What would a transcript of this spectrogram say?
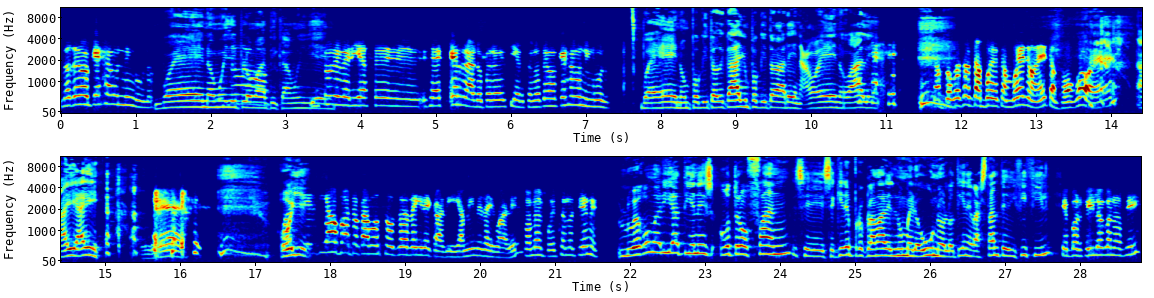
No tengo quejas con ninguno. Bueno, muy Eso- diplomática, muy bien. Eso debería ser, o sea, es, raro, pero es cierto, no tengo quejas con ninguno. Bueno, un poquito de cal y un poquito de arena. Bueno, vale. Tampoco son tan buenos, tan buenos, ¿eh? Tampoco, ¿eh? Ahí, ahí. Hombre. Oye, El día os va a tocar a vosotros de ir de Cádiz, a mí me da igual, ¿eh? Hombre, el puesto lo tiene. luego María tienes otro fan, se, se quiere proclamar el número uno, lo tiene bastante difícil. Que por fin lo conocí.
